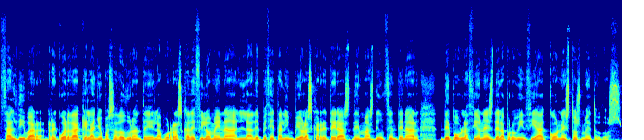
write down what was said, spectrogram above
Zaldívar recuerda que el año pasado durante la borrasca de Filomena la DPZ limpió las carreteras de más de un centenar de poblaciones de la provincia con estos métodos.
